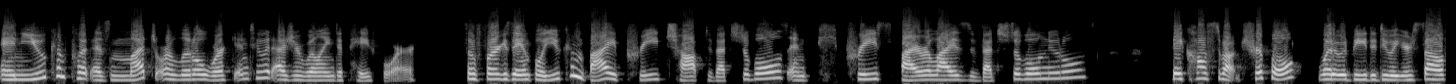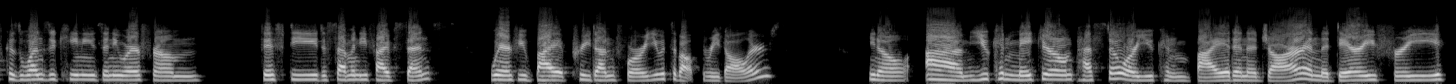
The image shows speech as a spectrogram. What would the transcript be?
And you can put as much or little work into it as you're willing to pay for. So, for example, you can buy pre chopped vegetables and pre spiralized vegetable noodles. They cost about triple what it would be to do it yourself because one zucchini is anywhere from 50 to 75 cents, where if you buy it pre done for you, it's about $3 you know, um, you can make your own pesto or you can buy it in a jar, and the dairy free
